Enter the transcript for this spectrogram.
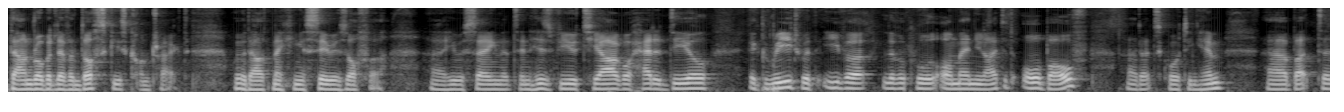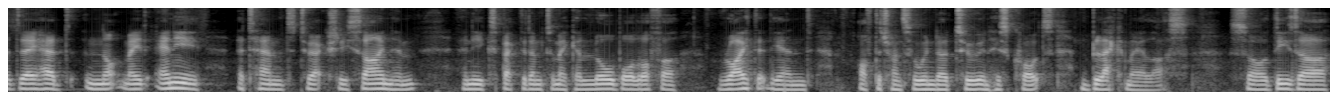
down Robert Lewandowski's contract without making a serious offer. Uh, he was saying that in his view, Thiago had a deal agreed with either Liverpool or Man United or both. Uh, that's quoting him. Uh, but uh, they had not made any attempt to actually sign him, and he expected them to make a low ball offer right at the end of the transfer window to, in his quotes, blackmail us. So these are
